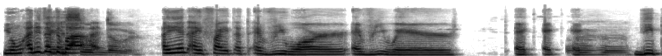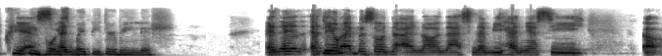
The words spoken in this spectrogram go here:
yung, ano ito, I diba? Ayan, I fight at every war, everywhere. Ek, ek, ek. Mhm. Deep Creepy Yes, Voice and- by Peter Baelish. And uh, ito yung episode na ano, na sinabihan niya si uh,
